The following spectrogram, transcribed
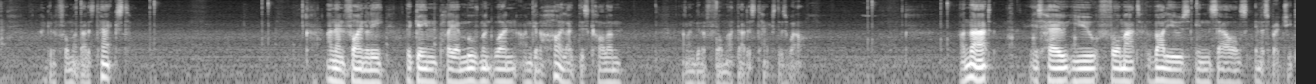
I'm going to format that as text. And then finally the game player movement one, I'm going to highlight this column and I'm going to format that as text as well. And that is how you format values in cells in a spreadsheet.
